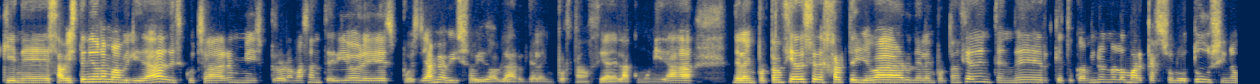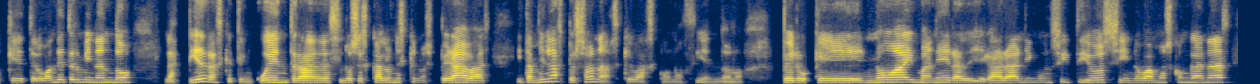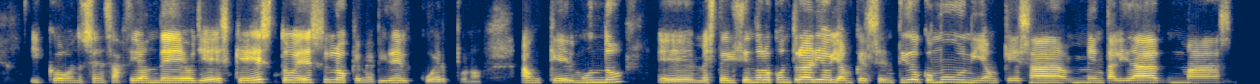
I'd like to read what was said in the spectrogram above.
quienes habéis tenido la amabilidad de escuchar mis programas anteriores, pues ya me habéis oído hablar de la importancia de la comunidad, de la importancia de ese dejarte llevar, de la importancia de entender que tu camino no lo marcas solo tú, sino que te lo van determinando las piedras que te encuentras, los escalones que no esperabas y también las personas que vas conociendo, ¿no? Pero que no hay manera de llegar a ningún sitio si no vamos con ganas y con sensación de, oye, es que esto es lo que me pide el cuerpo, ¿no? Aunque el mundo eh, me esté diciendo lo contrario y aunque el sentido común y aunque esa mentalidad más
